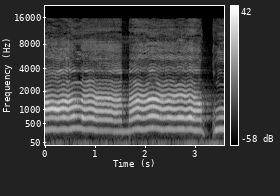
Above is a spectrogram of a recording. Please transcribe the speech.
على ما يقولون.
